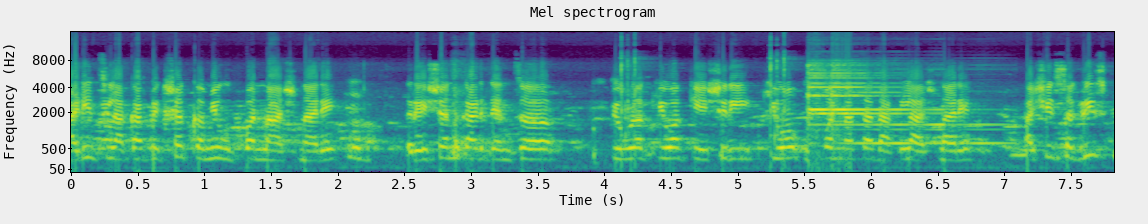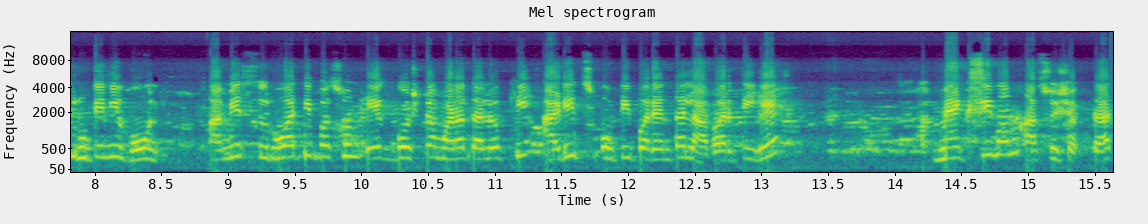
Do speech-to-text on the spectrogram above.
अडीच लाखापेक्षा कमी उत्पन्न असणारे रेशन कार्ड त्यांचं पिवळं किंवा केशरी किंवा उत्पन्नाचा दाखला असणारे अशी सगळी स्क्रुटिनी होऊन आम्ही सुरुवातीपासून एक गोष्ट म्हणत आलो की अडीच कोटी पर्यंत लाभार्थी हे मॅक्सिमम असू शकतात.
